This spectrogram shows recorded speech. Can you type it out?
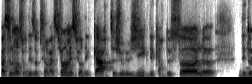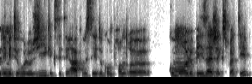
pas seulement sur des observations, mais sur des cartes géologiques, des cartes de sol, euh, des données météorologiques, etc., pour essayer de comprendre comment le paysage est exploité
